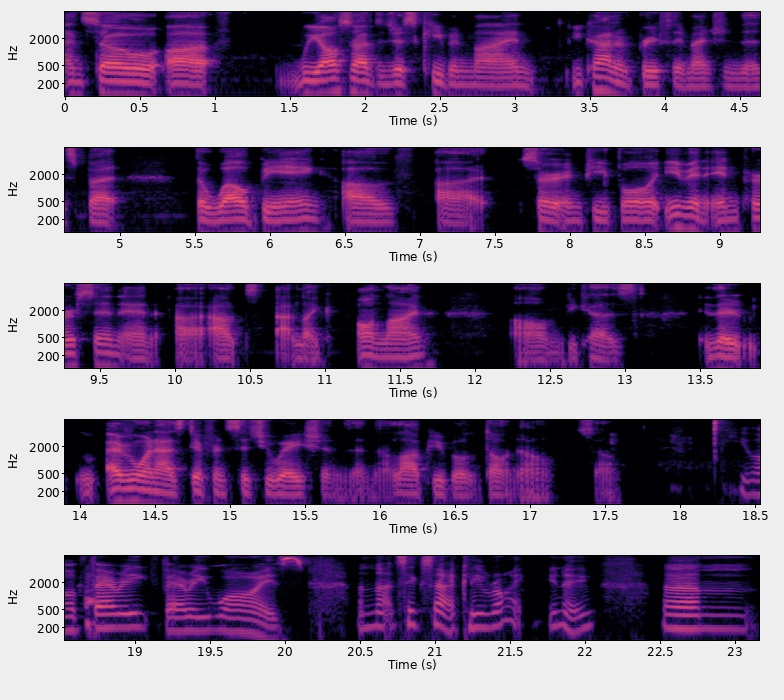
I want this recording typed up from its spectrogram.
And so uh, we also have to just keep in mind, you kind of briefly mentioned this, but the well being of uh, certain people, even in person and uh, out, like online, um, because there, everyone has different situations and a lot of people don't know. So, You are very, very wise. And that's exactly right. You know, um,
